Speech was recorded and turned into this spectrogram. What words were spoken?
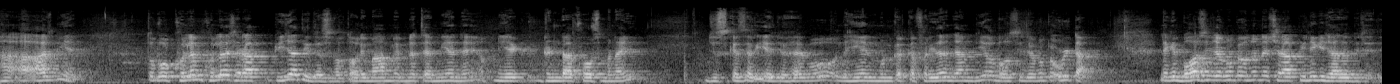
ہاں آج بھی ہیں۔ تو وہ کھلم کھلا شراب پی جاتی تھی اس وقت اور امام ابن تیمیہ نے اپنی ایک ڈنڈا فورس بنائی جس کے ذریعے جو ہے وہ نہیں منکر کا فریضہ انجام دیا اور بہت سی جگہوں پہ الٹا۔ لیکن بہت سی جگہوں پہ انہوں نے شراب پینے کی اجازت بھی دے دی۔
